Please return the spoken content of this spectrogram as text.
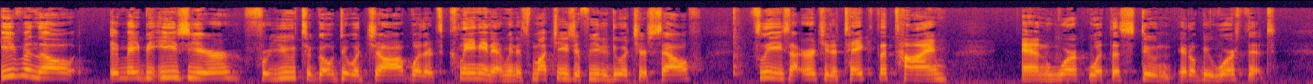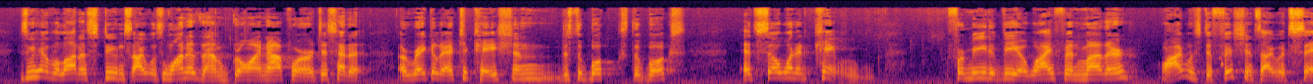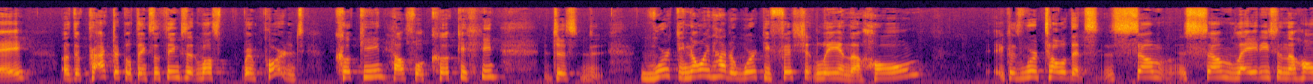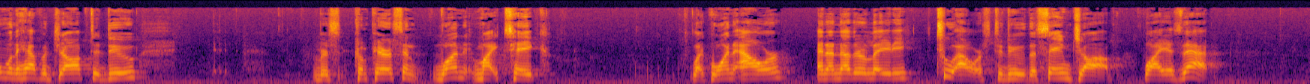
even though it may be easier for you to go do a job, whether it's cleaning, I mean, it's much easier for you to do it yourself. Please, I urge you to take the time and work with the student. It'll be worth it. Because we have a lot of students, I was one of them growing up where I just had a, a regular education, just the books, the books. And so when it came for me to be a wife and mother, well, I was deficient, I would say, of the practical things, the things that are most important cooking, healthful cooking, just working, knowing how to work efficiently in the home. Because we're told that some, some ladies in the home, when they have a job to do, comparison, one might take like one hour, and another lady two hours to do the same job. Why is that?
